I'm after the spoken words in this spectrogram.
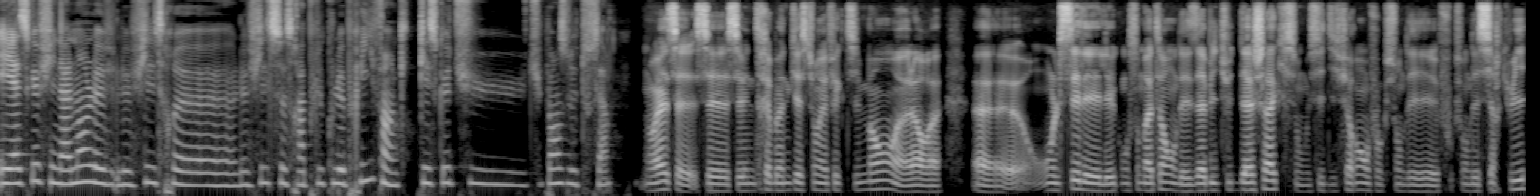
Et est-ce que finalement le, le filtre, le filtre, ce sera plus que le prix? Enfin, qu'est-ce que tu, tu penses de tout ça? Ouais, c'est une très bonne question effectivement. Alors, euh, on le sait, les les consommateurs ont des habitudes d'achat qui sont aussi différents en fonction des fonction des circuits.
